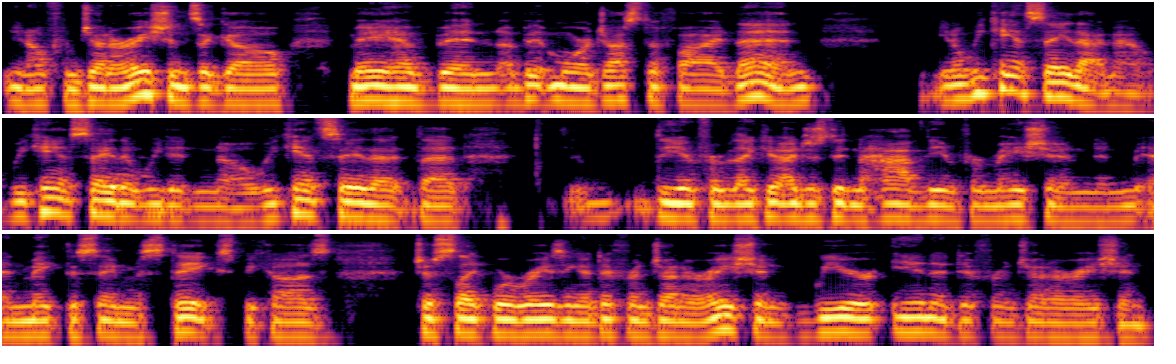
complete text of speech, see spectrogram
you know from generations ago may have been a bit more justified then you know we can't say that now. We can't say that we didn't know. We can't say that that the info like i just didn't have the information and, and make the same mistakes because just like we're raising a different generation we're in a different generation.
